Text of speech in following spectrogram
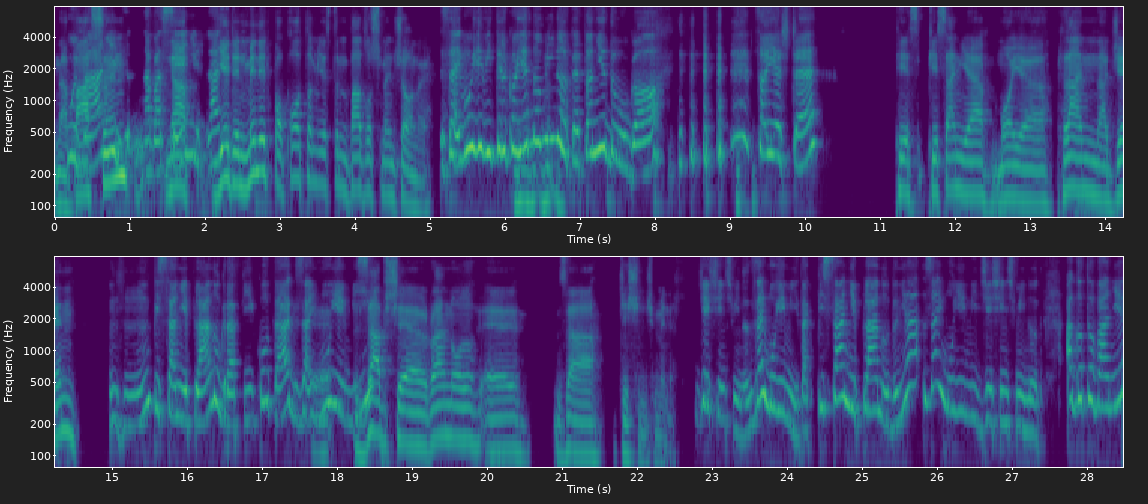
na Pływanie basen na na basenie, tak? jeden minut, bo potem jestem bardzo zmęczony. Zajmuje mi tylko jedną Mhm. minutę, to niedługo. Co jeszcze? Pis pisanie moje plan na dzień Mhm. Pisanie planu, grafiku, tak? Zajmuje mi. zawsze rano e, za 10 minut. 10 minut. Zajmuje mi, tak, pisanie planu dnia zajmuje mi 10 minut. A gotowanie?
